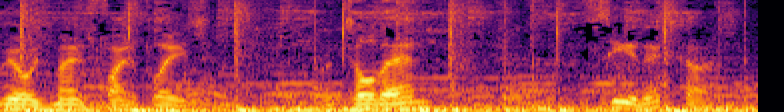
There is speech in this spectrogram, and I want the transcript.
We always manage to find a place. Until then, see you next time.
